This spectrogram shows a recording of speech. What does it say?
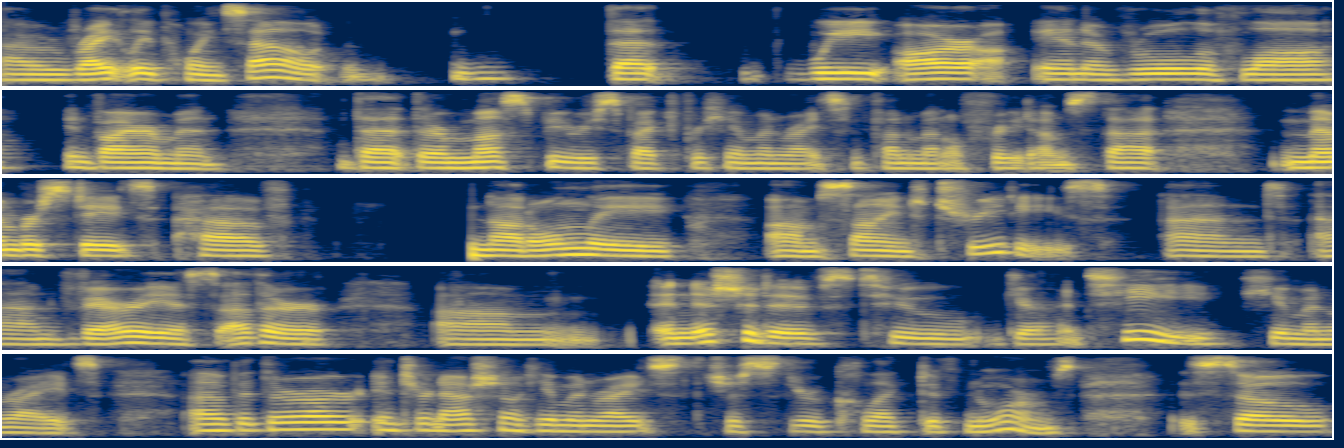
uh, rightly points out, that we are in a rule of law environment, that there must be respect for human rights and fundamental freedoms, that member states have not only um, signed treaties and and various other um, initiatives to guarantee human rights, uh, but there are international human rights just through collective norms. So,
